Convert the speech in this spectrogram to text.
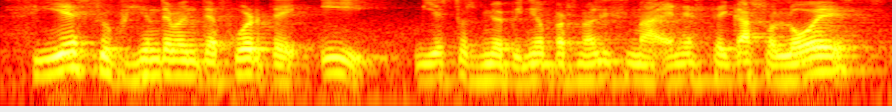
Si es suficientemente fuerte y, y esto es mi opinión personalísima, en este caso lo es,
